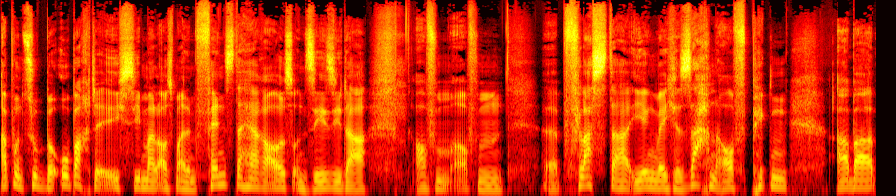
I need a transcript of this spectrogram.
Ab und zu beobachte ich sie mal aus meinem Fenster heraus und sehe sie da auf dem, auf dem äh, Pflaster irgendwelche Sachen aufpicken. Aber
